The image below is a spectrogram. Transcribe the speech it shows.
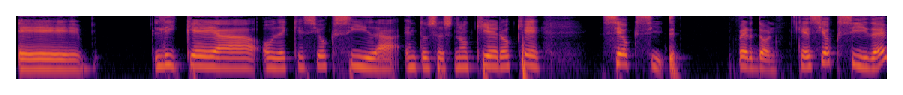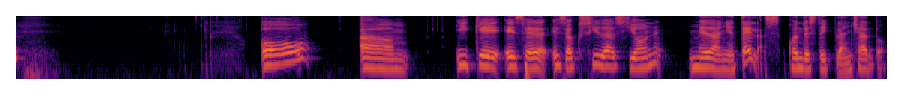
eh, liquea o de que se oxida. Entonces no quiero que se oxide, perdón, que se oxide o y que esa oxidación me dañe telas cuando estoy planchando.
